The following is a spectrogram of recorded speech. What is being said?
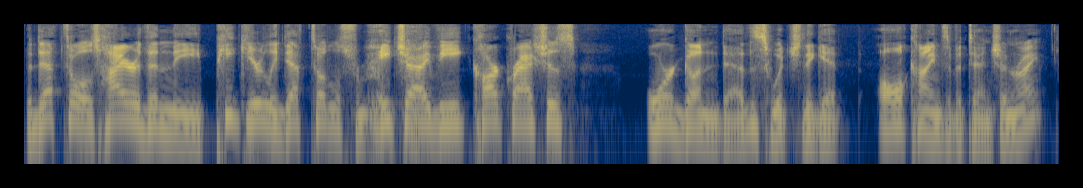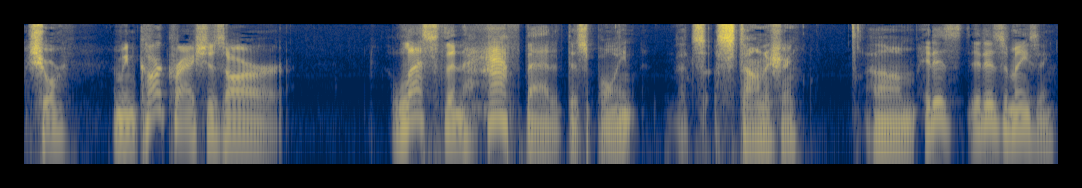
The death toll is higher than the peak yearly death totals from HIV, car crashes, or gun deaths, which they get all kinds of attention, right? Sure. I mean, car crashes are less than half that at this point. That's astonishing. Um, it is it is amazing.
